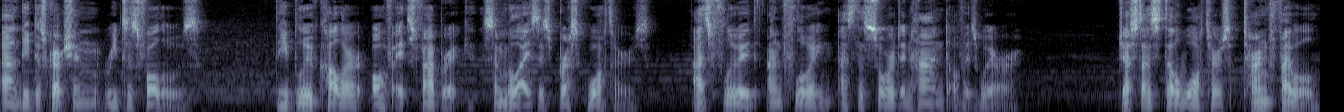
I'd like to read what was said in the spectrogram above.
And the description reads as follows The blue colour of its fabric symbolises brisk waters, as fluid and flowing as the sword in hand of its wearer. Just as still waters turn foul,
